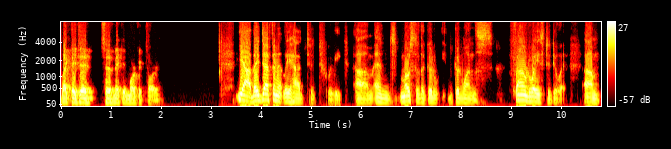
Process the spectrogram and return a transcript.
like they did to make it more Victorian? Yeah, they definitely had to tweak, um, and most of the good good ones found ways to do it. Um,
